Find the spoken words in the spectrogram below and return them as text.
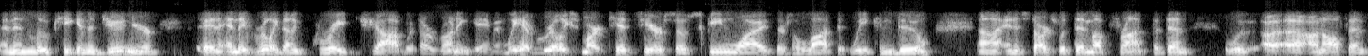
And then Luke Keegan, a junior. And, and they've really done a great job with our running game. And we have really smart kids here. So scheme-wise, there's a lot that we can do. Uh, and it starts with them up front. But then we, uh, uh, on offense,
